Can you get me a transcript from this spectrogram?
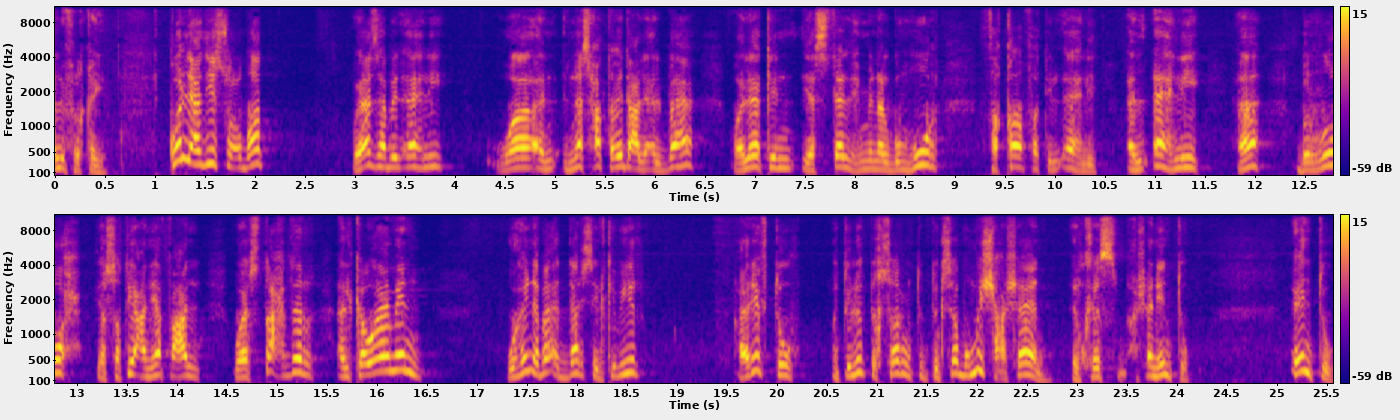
الإفريقية. كل هذه الصعوبات ويذهب الأهلي والناس حاطة ايدها على قلبها ولكن يستلهم من الجمهور ثقافة الأهلي، الأهلي ها بالروح يستطيع أن يفعل ويستحضر الكوامن. وهنا بقى الدرس الكبير. عرفتوا أنتوا ليه بتخسروا؟ أنتوا بتكسبوا مش عشان الخصم عشان أنتوا. أنتوا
